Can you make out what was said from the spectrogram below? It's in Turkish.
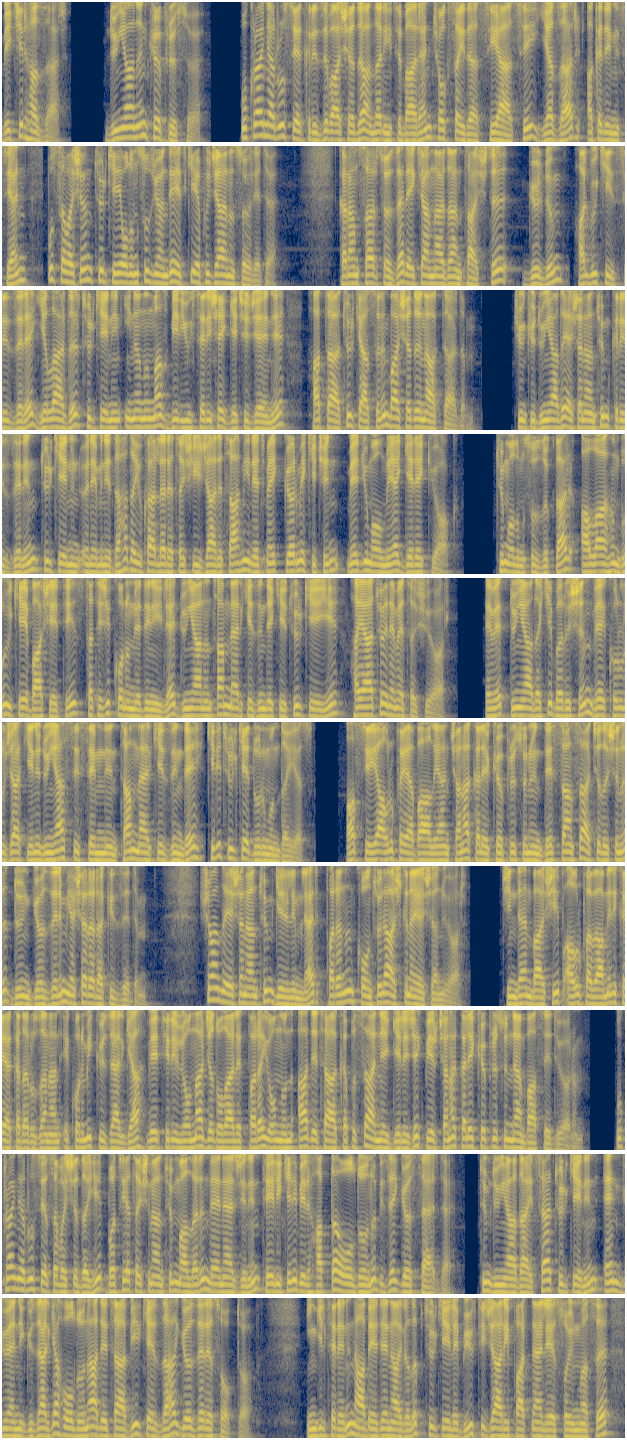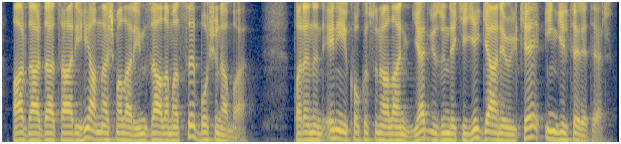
Bekir Hazar Dünyanın Köprüsü Ukrayna-Rusya krizi başladığı andan itibaren çok sayıda siyasi, yazar, akademisyen bu savaşın Türkiye'ye olumsuz yönde etki yapacağını söyledi. Karamsar sözler ekranlardan taştı, güldüm. Halbuki sizlere yıllardır Türkiye'nin inanılmaz bir yükselişe geçeceğini, hatta Türk aslının başladığını aktardım. Çünkü dünyada yaşanan tüm krizlerin Türkiye'nin önemini daha da yukarılara taşıyacağını tahmin etmek, görmek için medyum olmaya gerek yok. Tüm olumsuzluklar Allah'ın bu ülkeye bahşettiği stratejik konum nedeniyle dünyanın tam merkezindeki Türkiye'yi hayati öneme taşıyor. Evet, dünyadaki barışın ve kurulacak yeni dünya sisteminin tam merkezinde kilit ülke durumundayız. Asya'yı Avrupa'ya bağlayan Çanakkale Köprüsü'nün destansı açılışını dün gözlerim yaşararak izledim. Şu anda yaşanan tüm gerilimler paranın kontrolü aşkına yaşanıyor. Çin'den başlayıp Avrupa ve Amerika'ya kadar uzanan ekonomik güzergah ve trilyonlarca dolarlık para yolunun adeta kapısı haline gelecek bir Çanakkale Köprüsü'nden bahsediyorum. Ukrayna-Rusya savaşı dahi batıya taşınan tüm malların ve enerjinin tehlikeli bir hatta olduğunu bize gösterdi. Tüm dünyada ise Türkiye'nin en güvenli güzergah olduğunu adeta bir kez daha gözlere soktu. İngiltere'nin ABD'den ayrılıp Türkiye ile büyük ticari partnerliğe soyunması, ardarda tarihi anlaşmalar imzalaması boşuna mı? Paranın en iyi kokusunu alan yeryüzündeki yegane ülke İngiltere'dir.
